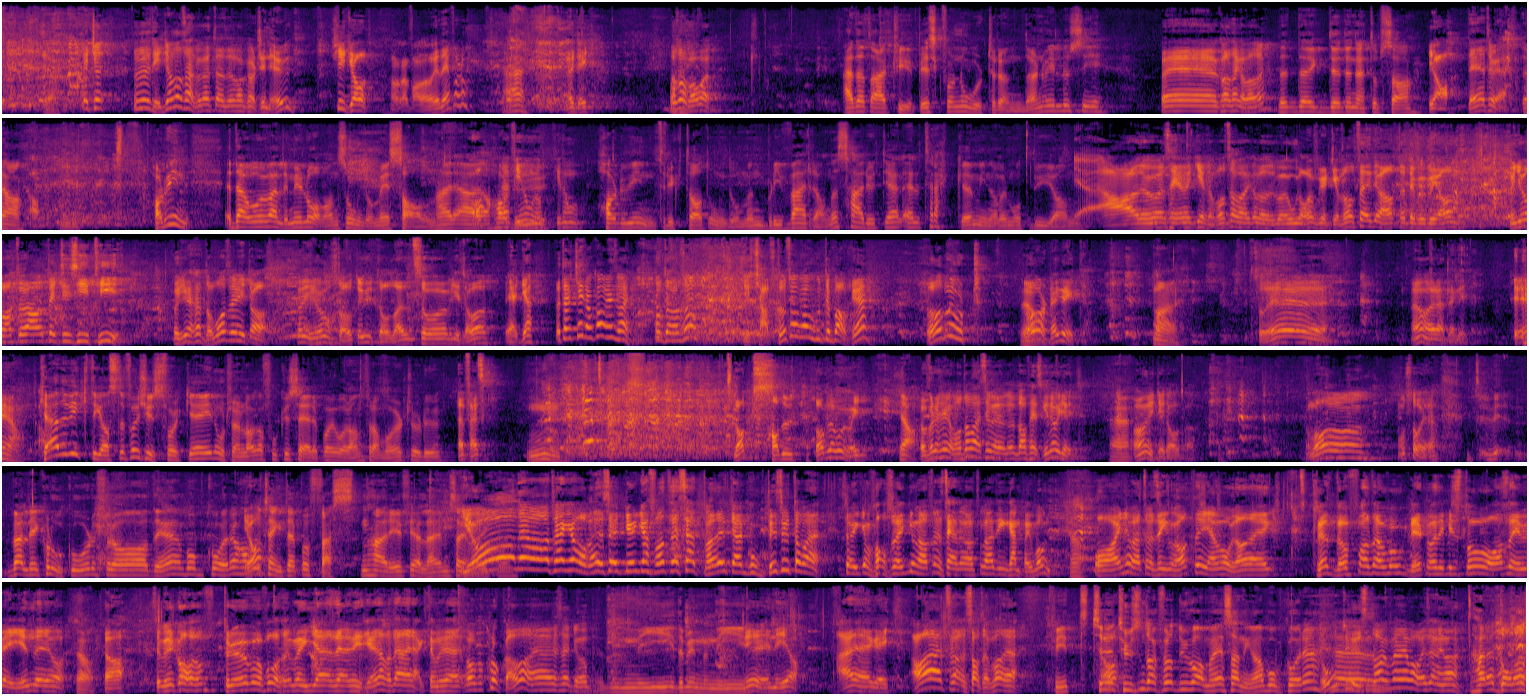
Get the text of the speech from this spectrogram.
Er ikke men det er ikke særlig at det var kanskje en haug. Kikker jeg Hva faen var det for noe? Nei. Jeg vet ikke. Og så var det Nei, dette er typisk for nordtrønderen, vil du si? Eh, Hva tenker du på det? Det, det, det du nettopp sa? Ja, det tror jeg. Ja. Har du inn... Det er jo veldig mye lovende ungdom i salen her. Er, har, er du, har du inntrykk av at ungdommen blir værende her ute, eller eller trekker dem innover mot byene? Ja, du kan si så det ikke jo at det blir mye annet. Men du vet at det ikke sier tid. Kan ikke sette på ikke, da. Kan ikke ofte at utholdelse og hva Vet ikke. Men det er ikke noe ansvar. Og det er sånn. Ikke kjeft og så gå tilbake. Det hadde han gjort. Da ble det greit. Nei. Så det det var rett og slett greit. Ja. Hva er det viktigste for kystfolket i Nord-Trøndelag å fokusere på i årene framover, tror du? Det er fisk. Laks. Har du- Da ble det moro. Ja. For det var da, da fisken er ut. Ja. Nå, nå står jeg. Veldig kloke ord fra det, Bob Kåre. Har Ja. du tenkt deg på festen her i Fjellheim senere? Ja, det har jeg over. Så jeg har fått sett meg litt kompis ut av meg. Så jeg så ikke med at jeg var i campingvogn. Og han vet du, at den vogna jeg kledd opp at jeg våknet og de blir stående i veien der. Og, Ja. ja. Så vi kan prøve å få det, men jeg, det virker ikke. for det er riktig. Hva var klokka? Jeg opp Ni, det begynner ni. ni, ni, ja. Nei, det er greit. Ja, jeg satser på det. Fint. Ja. Tusen takk for at du var med i sendinga, Bob Kåre. Jo, tusen takk for at jeg var i sendinga. Eh, Her er Donna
